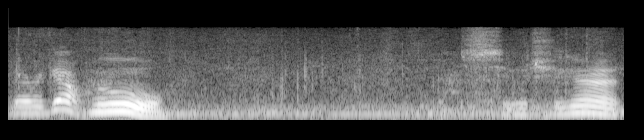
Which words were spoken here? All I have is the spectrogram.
There we go. Ooh. Let's see what you got.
